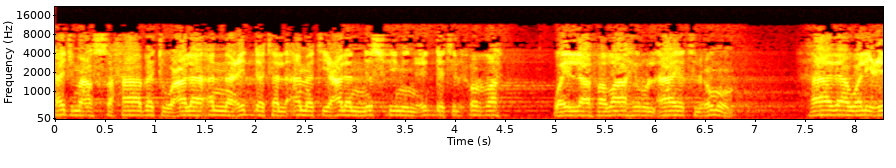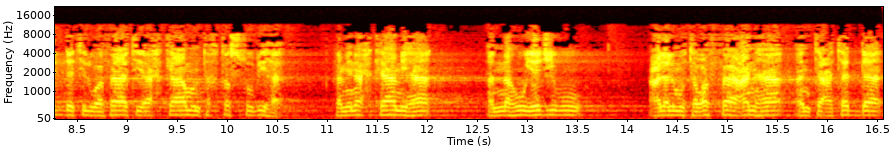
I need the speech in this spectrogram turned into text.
أجمع الصحابة على أن عدة الأمة على النصف من عدة الحرة وإلا فظاهر الآية العموم. هذا ولعدة الوفاة أحكام تختص بها فمن أحكامها أنه يجب على المتوفى عنها أن تعتد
